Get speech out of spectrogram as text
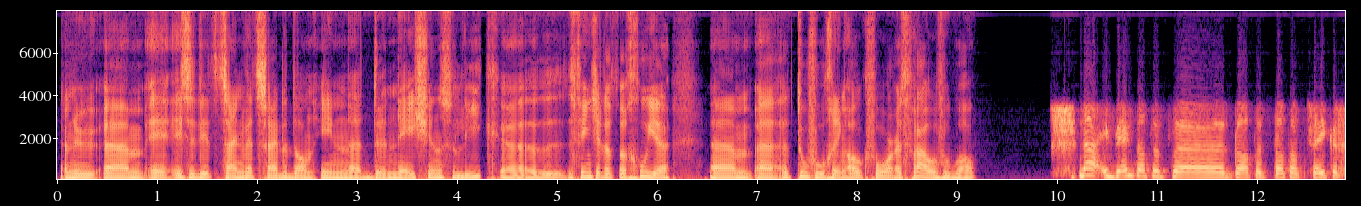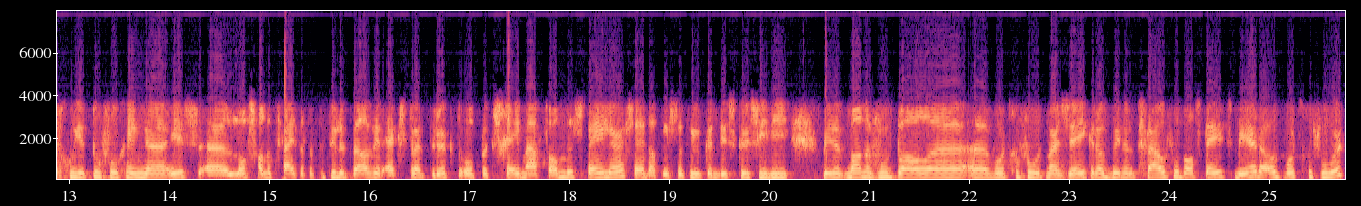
En nu um, is dit zijn wedstrijden dan in de Nations League. vind je dat een goede um, toevoeging ook voor het vrouwenvoetbal? Nou, ik denk dat het, uh, dat, het, dat dat zeker een goede toevoeging uh, is. Uh, los van het feit dat het natuurlijk wel weer extra drukt op het schema van de spelers. Hè. Dat is natuurlijk een discussie die binnen het mannenvoetbal wordt gevoerd, maar zeker ook binnen het vrouwenvoetbal steeds meer ook wordt gevoerd.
